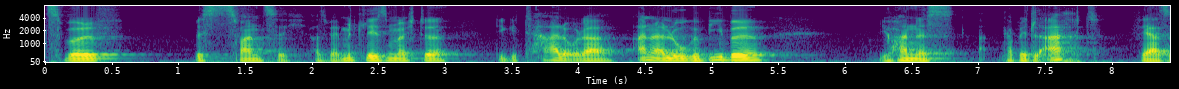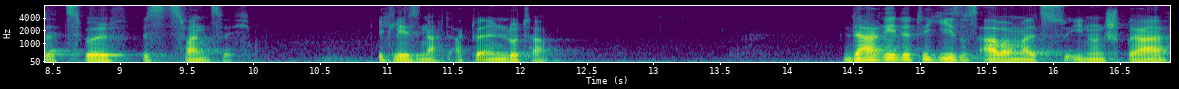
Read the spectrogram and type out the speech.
12 bis 20. Also wer mitlesen möchte, digitale oder analoge Bibel, Johannes Kapitel 8, Verse 12 bis 20. Ich lese nach der aktuellen Luther. Da redete Jesus abermals zu ihnen und sprach,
